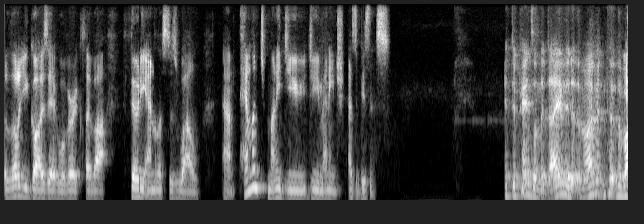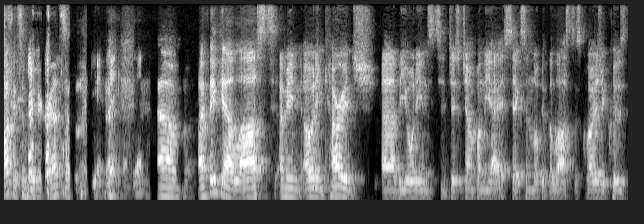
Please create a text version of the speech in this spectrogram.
a lot of you guys there who are very clever, 30 analysts as well. Um, how much money do you do you manage as a business? It depends on the day, David at the moment. The, the markets are moving around. So, yeah, yeah. Um, I think our last. I mean, I would encourage uh, the audience to just jump on the ASX and look at the last disclosure because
